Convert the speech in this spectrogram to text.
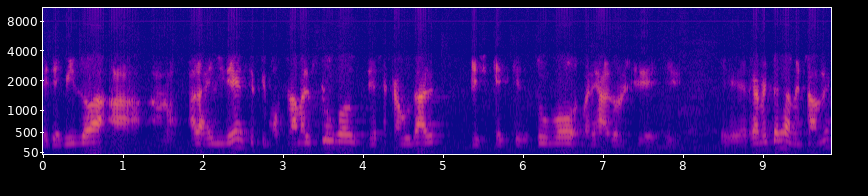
eh, debido a, las evidencias que mostraba el flujo de ese caudal que, que, estuvo manejando. realmente es lamentable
